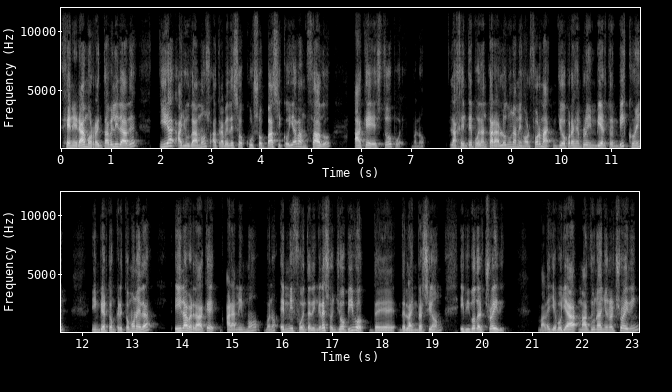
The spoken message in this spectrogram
generamos rentabilidades y ayudamos a través de esos cursos básicos y avanzados a que esto, pues, bueno, la gente pueda encararlo de una mejor forma. Yo, por ejemplo, invierto en Bitcoin, invierto en criptomonedas y la verdad que ahora mismo, bueno, es mi fuente de ingresos. Yo vivo de, la inversión y vivo del trading, ¿vale? Llevo ya más de un año en el trading,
